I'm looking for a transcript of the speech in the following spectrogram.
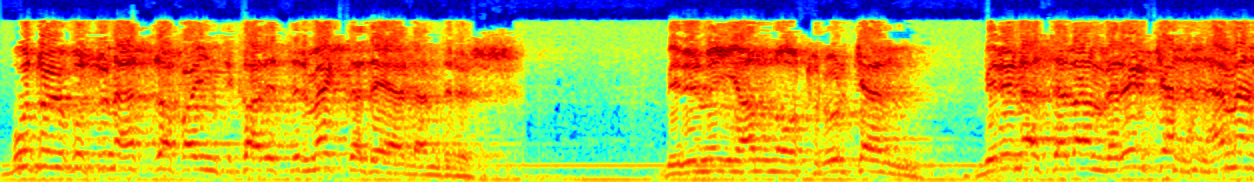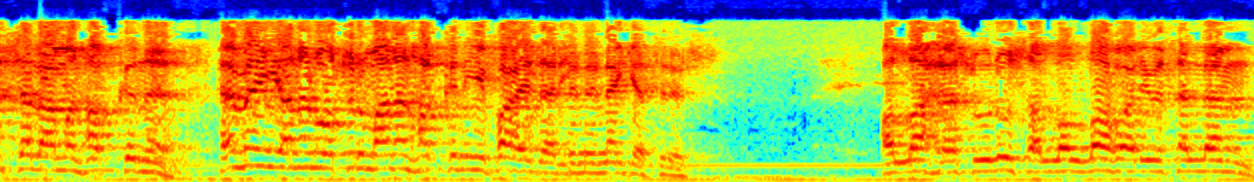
bu duygusunu etrafa intikal ettirmekle değerlendirir. Birinin yanına otururken, birine selam verirken hemen selamın hakkını, hemen yanına oturmanın hakkını ifa eder, yerine getirir. Allah Resulü sallallahu aleyhi ve sellem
